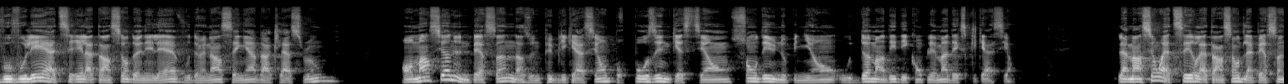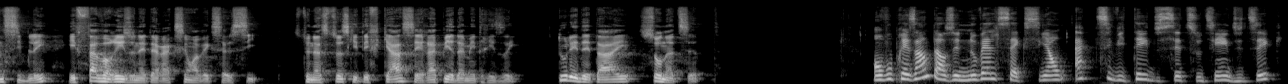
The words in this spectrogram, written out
Vous voulez attirer l'attention d'un élève ou d'un enseignant dans Classroom? On mentionne une personne dans une publication pour poser une question, sonder une opinion ou demander des compléments d'explication. La mention attire l'attention de la personne ciblée et favorise une interaction avec celle-ci. C'est une astuce qui est efficace et rapide à maîtriser. Tous les détails sur notre site. On vous présente dans une nouvelle section Activités du site soutien du TIC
